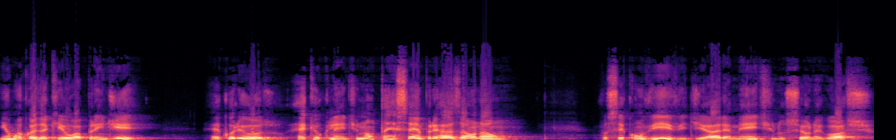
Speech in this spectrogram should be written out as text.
E uma coisa que eu aprendi é curioso, é que o cliente não tem sempre razão não. Você convive diariamente no seu negócio,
